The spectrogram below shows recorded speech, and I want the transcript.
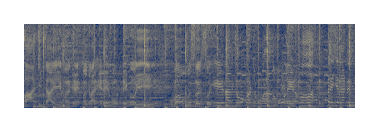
บายใจเมื่อเคยมาไกลได้พูดได้คุยว่าก็สวยๆนางโจมมาทงละโหเลยเนาะได้ยินแล้วถึง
